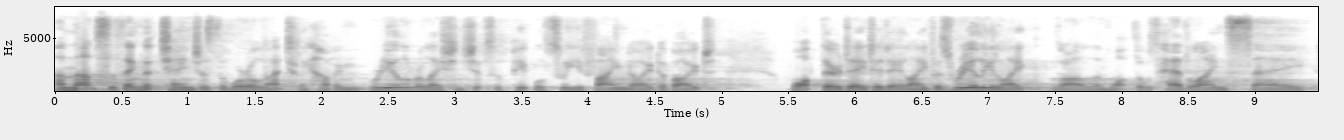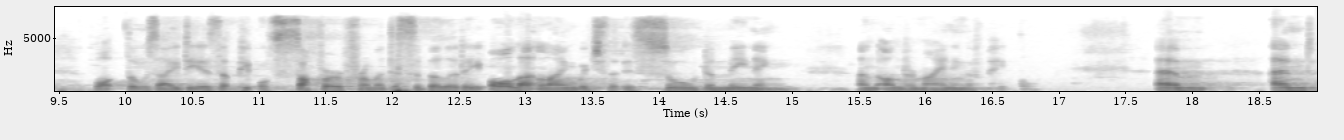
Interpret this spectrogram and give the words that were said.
And that's the thing that changes the world, actually having real relationships with people so you find out about what their day to day life is really like rather than what those headlines say, what those ideas that people suffer from a disability, all that language that is so demeaning and undermining of people. Um, and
